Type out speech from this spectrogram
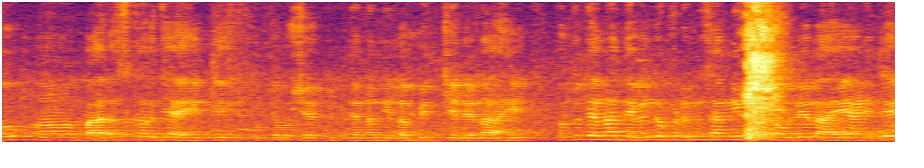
हो, भाऊ बारसकर जे आहे ते तुमच्या पक्षात तुम्ही त्यांना निलंबित केलेलं आहे. परंतु त्यांना देवेंद्र फडणवीसांनी बसवलेलं आहे आणि ते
